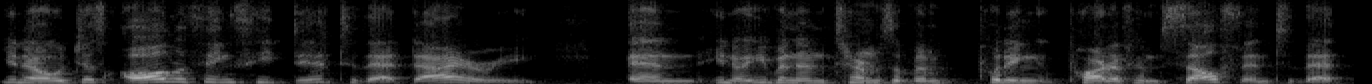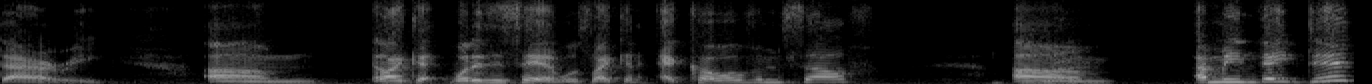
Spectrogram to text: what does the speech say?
You know just all the things he did to that diary and you know even in terms of him putting part of himself into that diary um like a, what did he say it was like an echo of himself um i mean they did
